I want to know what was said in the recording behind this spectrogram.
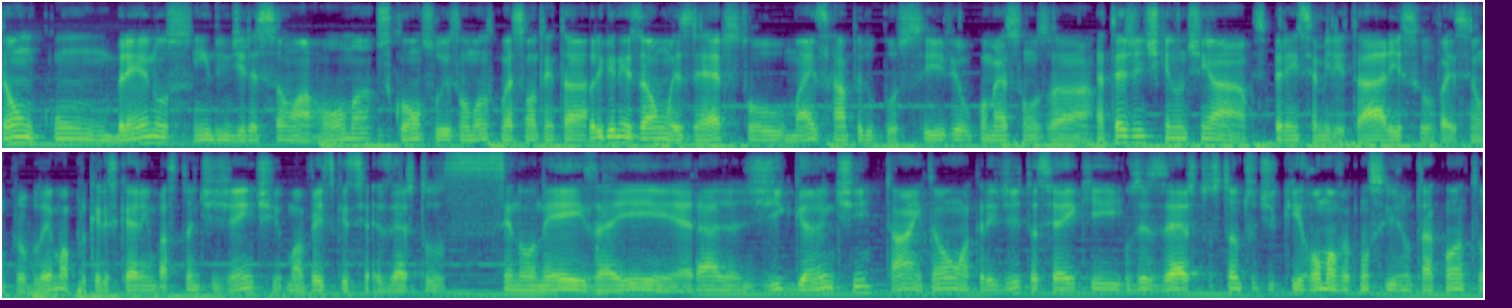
Então, com Brenos indo em direção a Roma, os cônsules romanos começam a tentar organizar um exército o mais rápido possível, começam a usar até gente que não tinha experiência militar, isso vai ser um problema, porque eles querem bastante gente, uma vez que esse exército senonês aí era gigante, tá? Então acredita-se aí que os exércitos, tanto de que Roma vai conseguir juntar quanto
